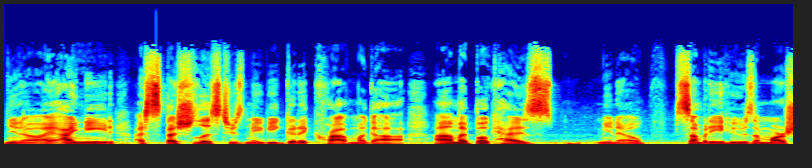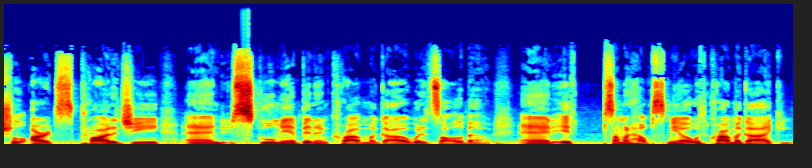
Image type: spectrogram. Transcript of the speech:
you know, I, I need a specialist who's maybe good at Krav Maga. Uh, my book has, you know, somebody who's a martial arts prodigy and school me a bit in Krav Maga, what it's all about. And if someone helps me out with Krav Maga, I can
